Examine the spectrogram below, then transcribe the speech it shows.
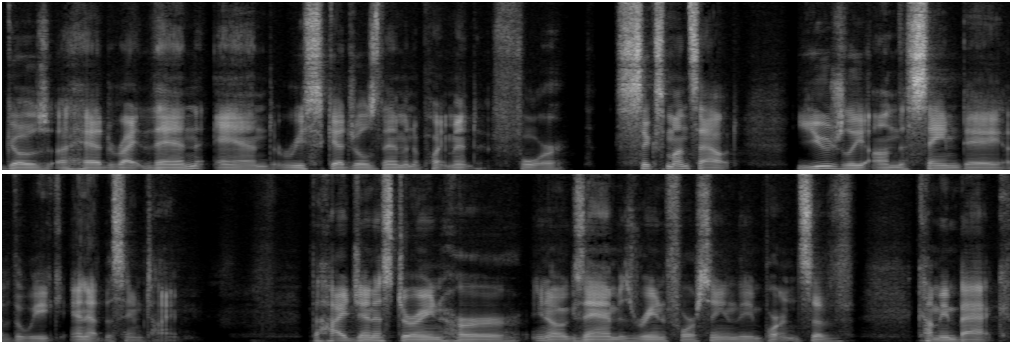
goes ahead right then and reschedules them an appointment for six months out, usually on the same day of the week and at the same time. The hygienist during her, you know, exam is reinforcing the importance of coming back.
